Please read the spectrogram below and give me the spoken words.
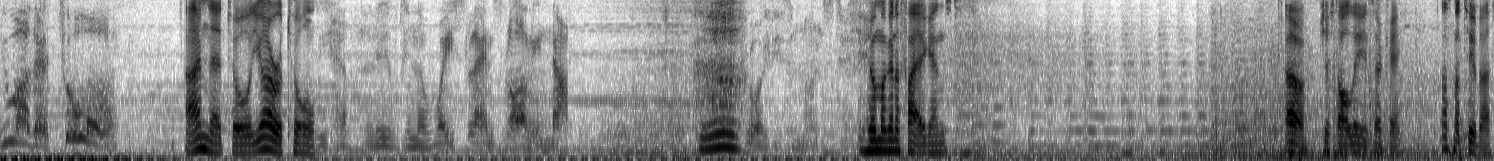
You are their tool. I'm their tool, you're a tool. We have lived in the wastelands long enough. Destroy this monster. Who am I gonna fight against? Oh, just all these, okay. That's not too bad.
